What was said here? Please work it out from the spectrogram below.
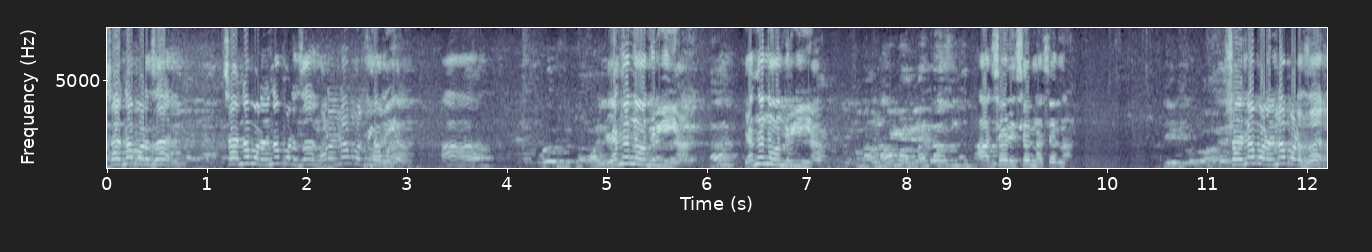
சார் என்ன படம் சார்? சார் என்ன படம்? என்ன படம் சார்? படம் என்ன படத்துக்கு வரீங்க? ஆ ஆ. எங்கேருந்து வந்திருக்கீங்க? எங்கேருந்து வந்திருக்கீங்க? ஆ சரி சரிண்ணா சரிண்ணா. சார் என்ன படம் என்ன படம் சார்?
